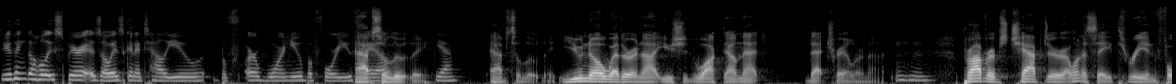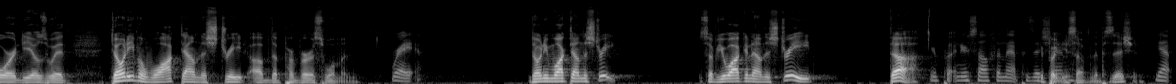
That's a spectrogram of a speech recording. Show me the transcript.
Do you think the Holy Spirit is always going to tell you bef- or warn you before you fail? absolutely Yeah. Absolutely. You know whether or not you should walk down that that trail or not. Mm-hmm. Proverbs chapter, I want to say 3 and 4 deals with don't even walk down the street of the perverse woman. Right. Don't even walk down the street. So if you're walking down the street, duh, You're putting yourself in that position. you're putting yourself in the position. Yep.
